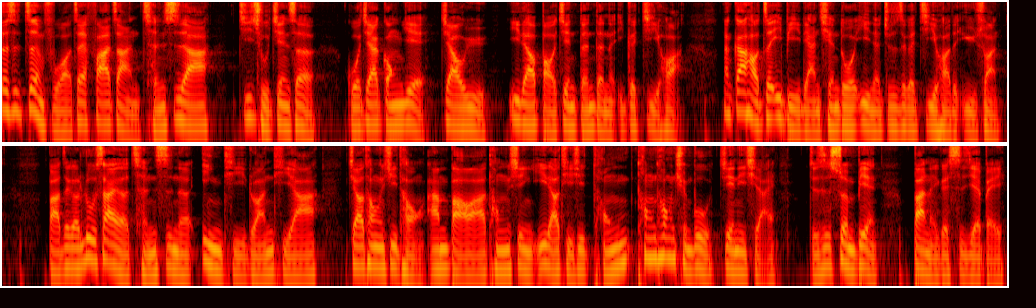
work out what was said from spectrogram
这是政府啊在发展城市啊。基础建设、国家工业、教育、医疗保健等等的一个计划，那刚好这一笔两千多亿呢，就是这个计划的预算，把这个路塞尔城市呢，硬体、软体啊、交通系统、安保啊、通信、医疗体系，通通通全部建立起来，只是顺便办了一个世界杯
